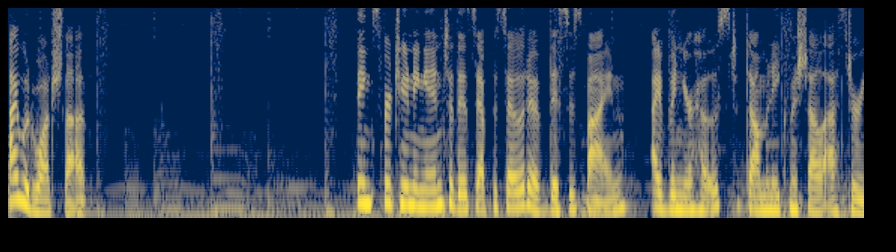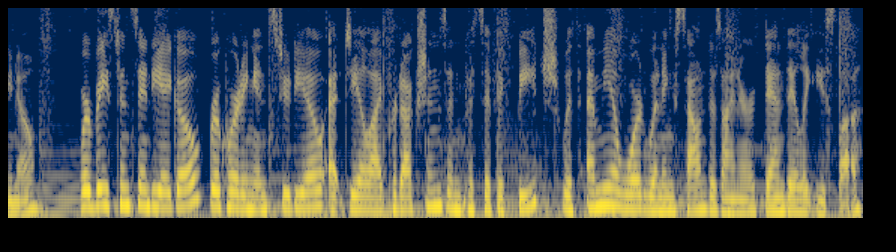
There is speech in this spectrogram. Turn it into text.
I would watch that. Thanks for tuning in to this episode of This Is Fine. I've been your host, Dominique Michelle Astorino. We're based in San Diego, recording in studio at DLI Productions in Pacific Beach with Emmy Award winning sound designer Dan De La Isla.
